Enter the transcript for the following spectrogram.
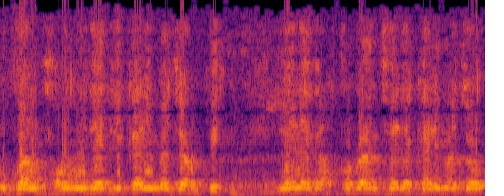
وكان البحر مداد لكلمة ربي. لأن قبل أن تفاد كلمة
